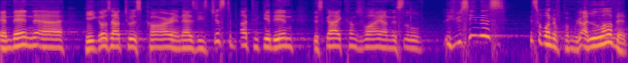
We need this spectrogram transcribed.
And then uh, he goes out to his car, and as he's just about to get in, this guy comes by on this little. Have you seen this? It's a wonderful. I love it.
